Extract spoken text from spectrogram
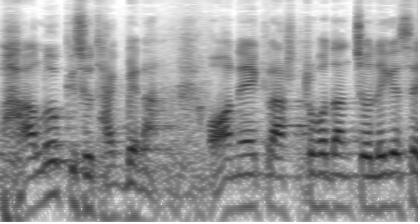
ভালো কিছু থাকবে না। অনেক রাষ্ট্রপ্রধান চলে গেছে।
